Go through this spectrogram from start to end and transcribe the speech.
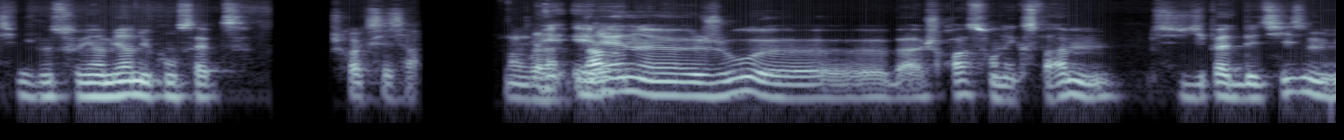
Si je me souviens bien du concept. Je crois que c'est ça. Donc voilà. Et Hélène euh, joue, euh, bah, je crois, son ex-femme, si je dis pas de bêtises, mais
